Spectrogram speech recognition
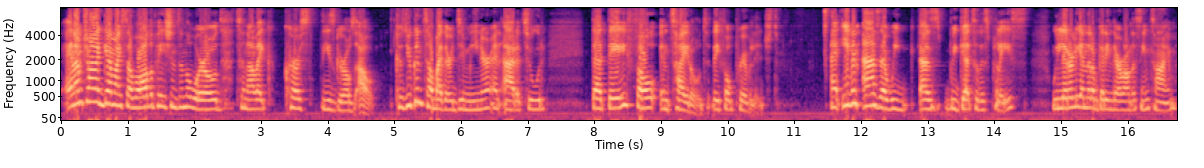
and I'm trying to get myself all the patience in the world to not like curse these girls out cuz you can tell by their demeanor and attitude that they felt entitled, they felt privileged. And even as that we as we get to this place, we literally ended up getting there around the same time.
